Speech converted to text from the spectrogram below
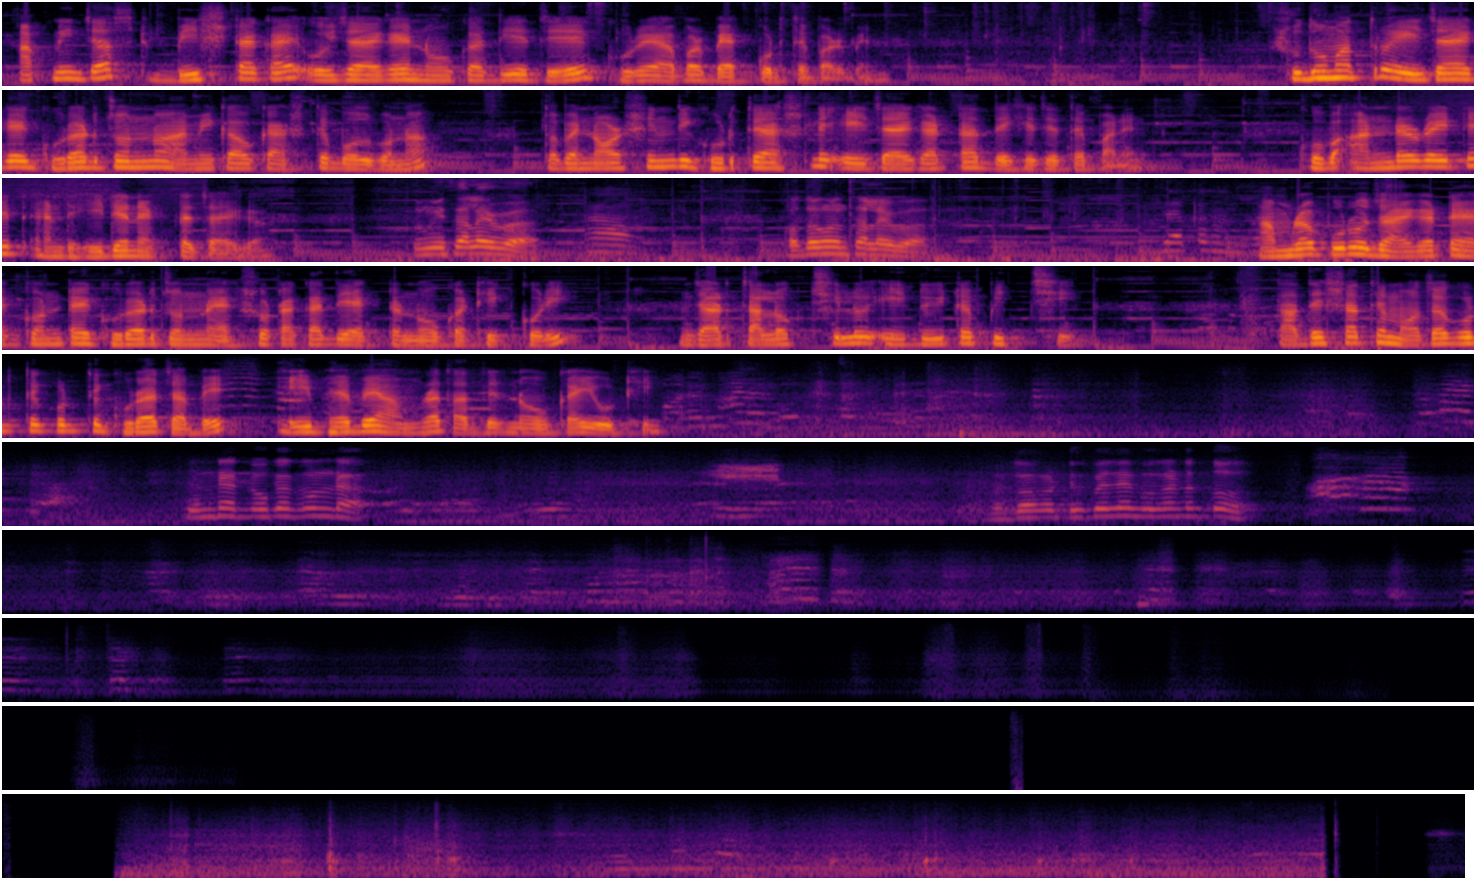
আপনি জাস্ট বিশ টাকায় ওই জায়গায় নৌকা দিয়ে যেয়ে ঘুরে আবার ব্যাক করতে পারবেন। শুধুমাত্র এই জায়গায় ঘোরার জন্য আমি কাউকে আসতে বলব না, তবে নরসিংদী ঘুরতে আসলে এই জায়গাটা দেখে যেতে পারেন। খুব আন্ডার রেটেড অ্যান্ড হিডেন একটা জায়গা। তুমি চালাইবা? হ্যাঁ। কতক্ষণ চালাইবা। আমরা পুরো জায়গাটা এক ঘন্টায় ঘোরার জন্য একশো টাকা দিয়ে একটা নৌকা ঠিক করি যার চালক ছিল এই দুইটা পিচ্ছি। তাদের সাথে মজা করতে করতে ঘোরা যাবে এই ভেবে আমরা তাদের নৌকায় উঠি। কোনটা? নৌকা কোনটা? নৌকা ডুবে যায় নৌকাটা তো।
